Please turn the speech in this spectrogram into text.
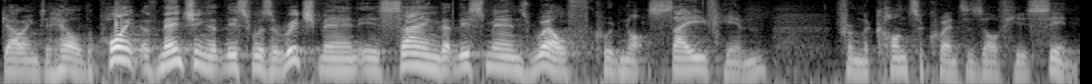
going to hell. The point of mentioning that this was a rich man is saying that this man's wealth could not save him from the consequences of his sin.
